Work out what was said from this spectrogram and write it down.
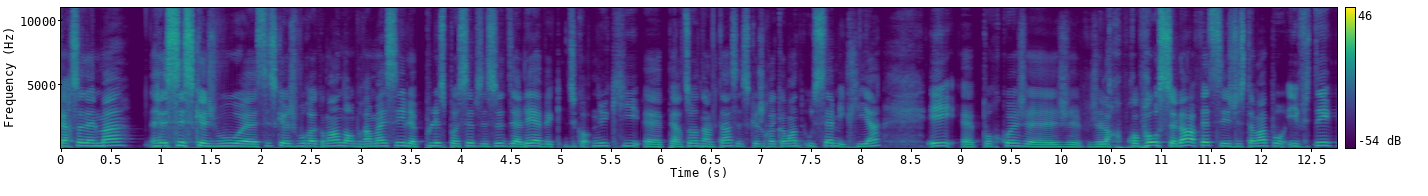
personnellement, c'est ce que je vous, c'est ce que je vous recommande. Donc vraiment, essayer le plus possible, c'est ça, d'y aller avec du contenu qui perdure dans le temps. C'est ce que je recommande aussi à mes clients. Et pourquoi je, je, je leur propose cela, en fait, c'est justement pour éviter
